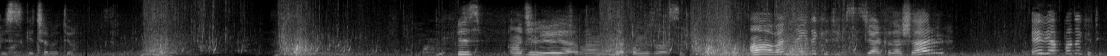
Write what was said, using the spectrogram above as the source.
biz geçen video. Biz acil üye yapmam- yapmamız lazım. Aa ben neyde kötüyüm sizce arkadaşlar? Ev yapmada kötüyüm.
